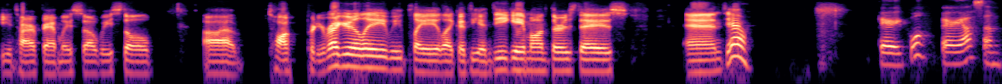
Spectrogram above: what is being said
the entire family. So we still uh, talk pretty regularly. We play like a D&D game on Thursdays, and yeah. Very cool. Very awesome.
